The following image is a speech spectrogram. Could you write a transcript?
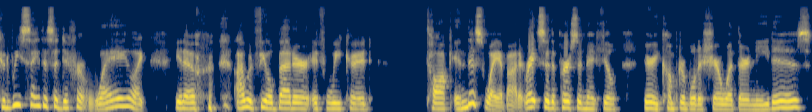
Could we say this a different way? Like, you know, I would feel better if we could talk in this way about it, right? So the person may feel very comfortable to share what their need is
